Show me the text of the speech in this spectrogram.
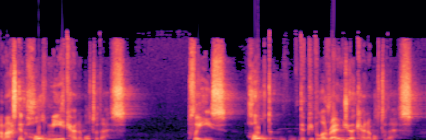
I'm asking, hold me accountable to this. Please, hold the people around you accountable to this.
